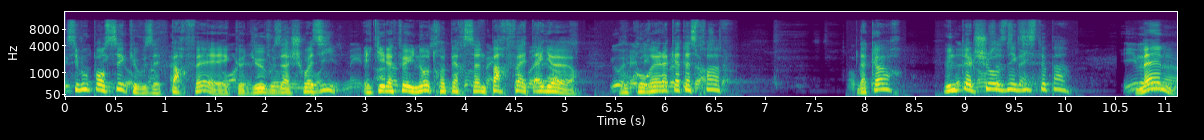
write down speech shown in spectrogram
Si vous pensez que vous êtes parfait et que Dieu vous a choisi, et qu'il a fait une autre personne parfaite ailleurs, vous courez à la catastrophe. D'accord? Une telle chose n'existe pas. Même,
